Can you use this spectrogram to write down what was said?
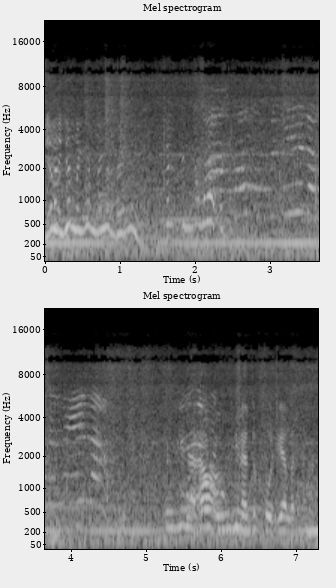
يلا يلا يلا يلا يلا. من هنا آه من هنا دخول يلا تعال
